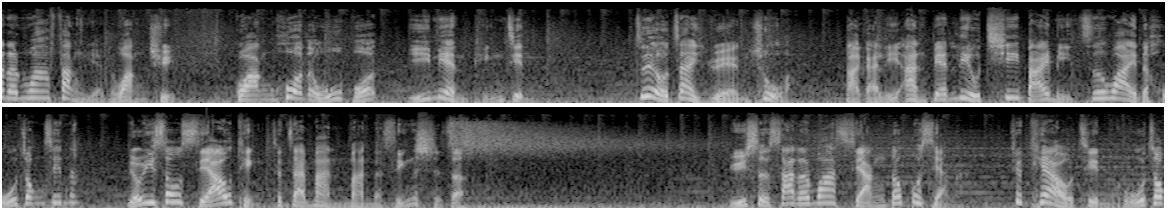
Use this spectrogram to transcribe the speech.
人蛙放眼望去，广阔的湖泊一面平静，只有在远处啊，大概离岸边六七百米之外的湖中心呢，有一艘小艇正在慢慢的行驶着。于是杀人蛙想都不想啊，就跳进湖中，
